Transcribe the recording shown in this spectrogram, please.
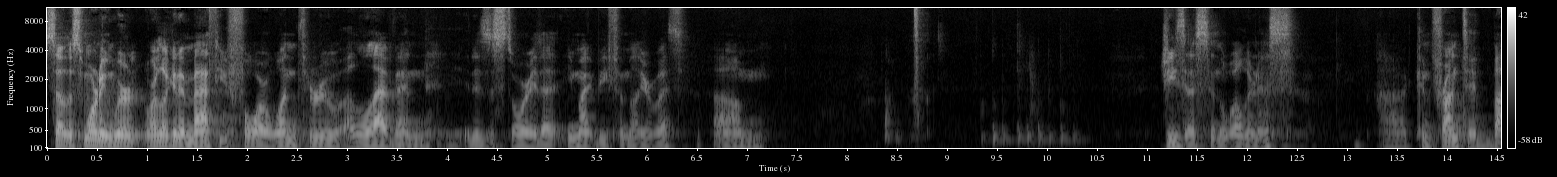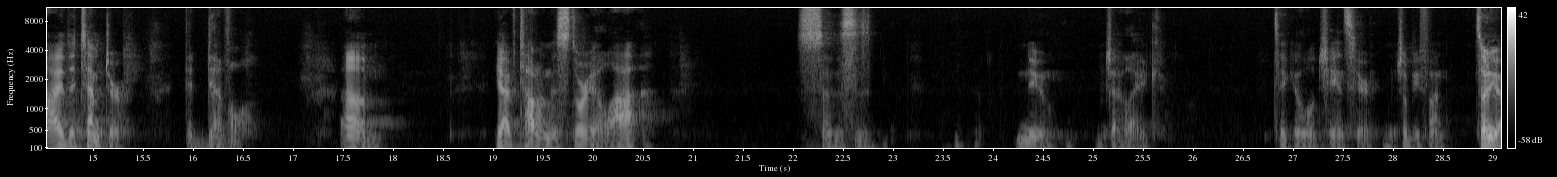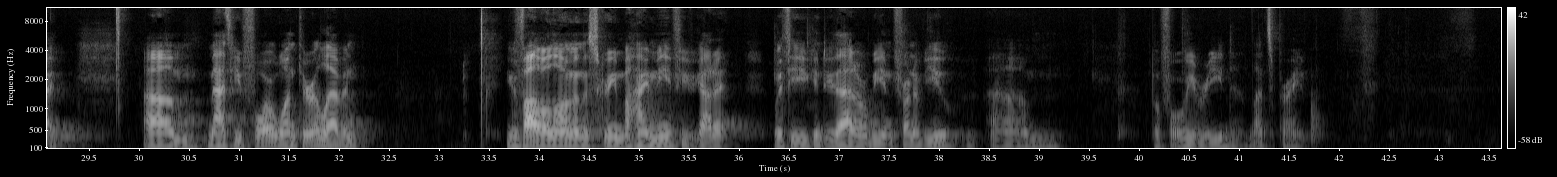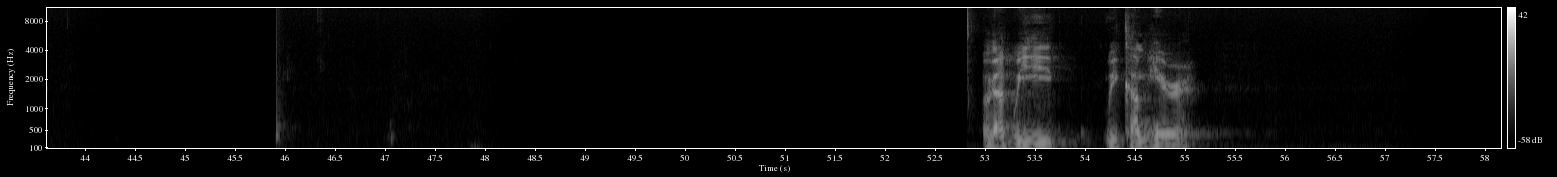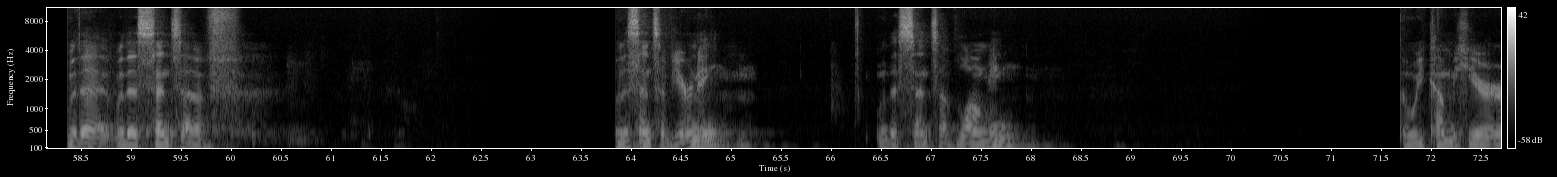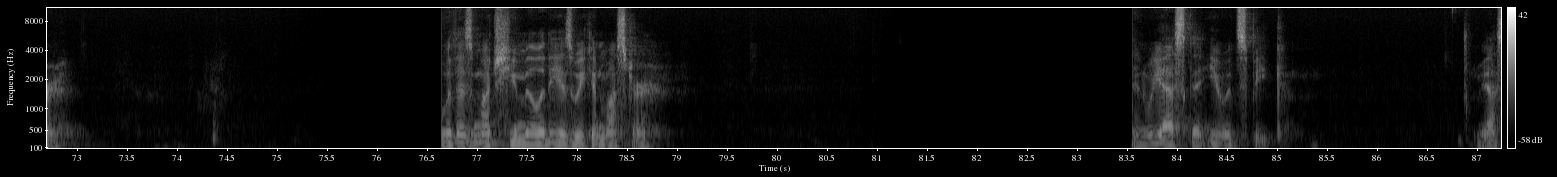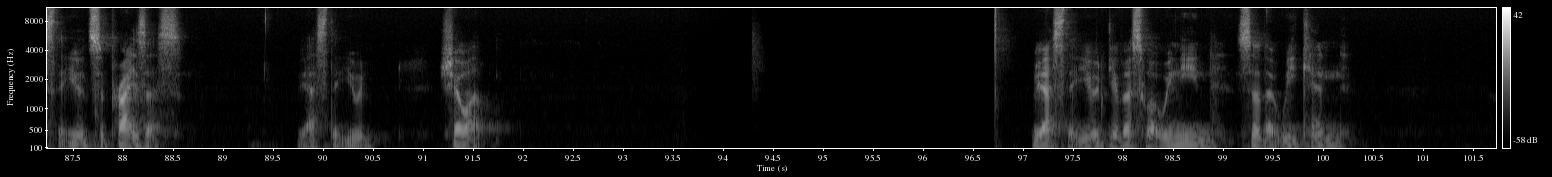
So this morning we're, we're looking at Matthew 4, 1 through 11. It is a story that you might be familiar with. Um, Jesus in the wilderness, uh, confronted by the tempter, the devil. Um, yeah, I've taught on this story a lot. So this is new, which I like. Taking a little chance here, which will be fun. So, anyway, um, Matthew 4, 1 through 11. You can follow along on the screen behind me if you've got it with you. You can do that, it'll be in front of you. Um, before we read, let's pray. Oh God, we, we come here with a, with a sense of with a sense of yearning, with a sense of longing. That We come here with as much humility as we can muster. And we ask that you would speak. We ask that you would surprise us. We ask that you would show up. We ask that you would give us what we need so that we can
